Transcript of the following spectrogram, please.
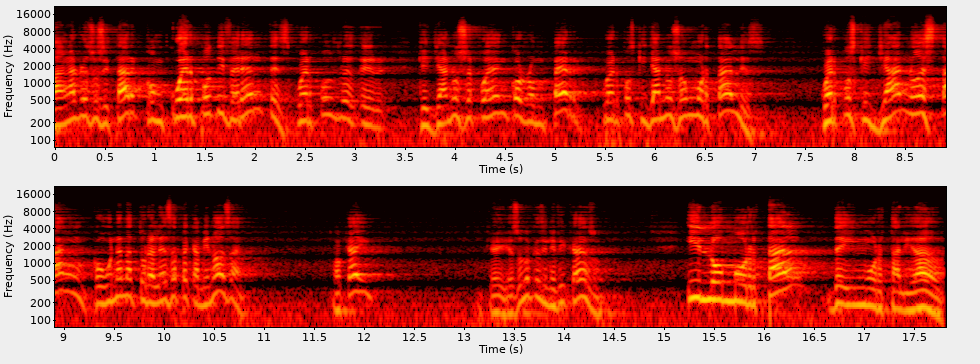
van a resucitar con cuerpos diferentes, cuerpos eh, que ya no se pueden corromper, cuerpos que ya no son mortales. Cuerpos que ya no están con una naturaleza pecaminosa. ¿Ok? Ok, eso es lo que significa eso. Y lo mortal de inmortalidad.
